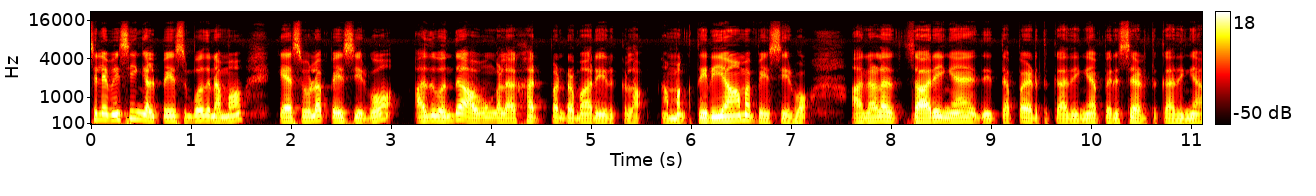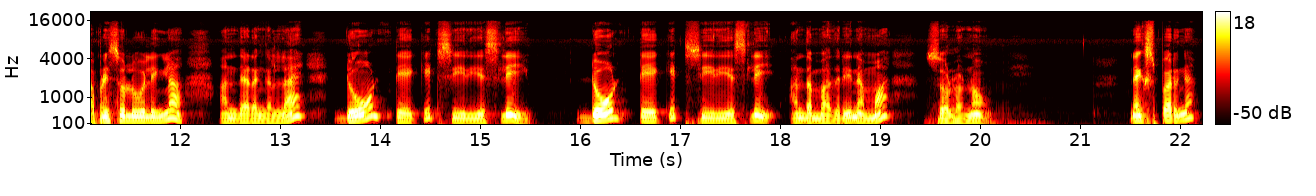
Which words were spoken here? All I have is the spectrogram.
சில விஷயங்கள் பேசும்போது நம்ம கேஷுவலாக பேசிடுவோம். அது வந்து அவங்கள ஹர்ட் பண்ணுற மாதிரி இருக்கலாம். நமக்கு தெரியாமல் பேசிடுவோம் அதனால் சாரிங்க இது தப்பாக எடுத்துக்காதீங்க பெருசாக எடுத்துக்காதீங்க. அப்படி சொல்லுவோம் இல்லைங்களா? அந்த இடங்களில் don't take it seriously don't take it seriously அந்த மாதிரி நம்ம சொல்லணும். நெக்ஸ்ட் பாருங்கள்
